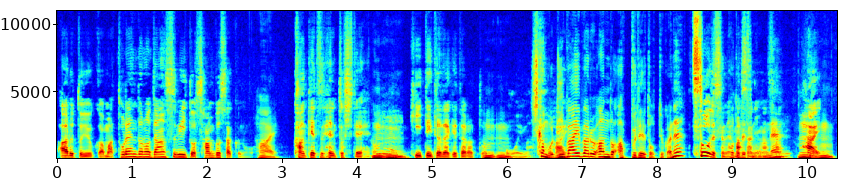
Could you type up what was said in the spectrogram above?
あるというか、まあトレンドのダンスビート3部作のはい。完結編として。聞いていただけたらとうんうん思います。しかもリはいバイバルアップデートっていうかね。そうですね。ことまですもんさにまさにね。。はい。うんうん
